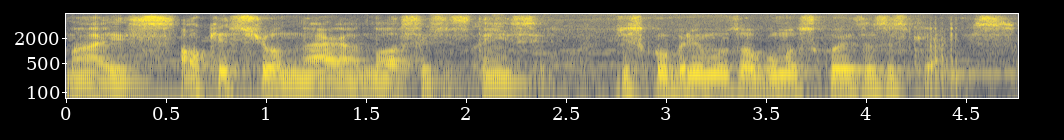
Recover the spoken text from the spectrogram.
Mas, ao questionar a nossa existência, descobrimos algumas coisas estranhas.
